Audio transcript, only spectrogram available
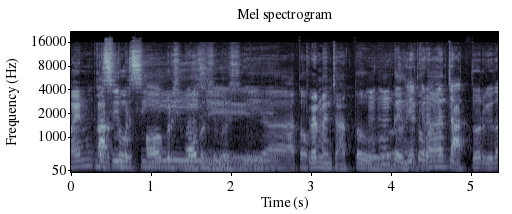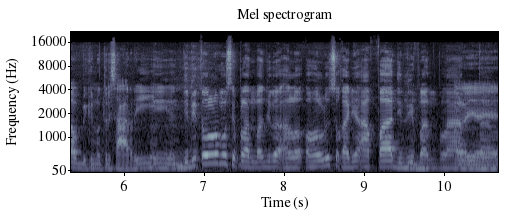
Main Bersih kartu bersih, oh bersih Oh, bersih-bersih. Iya, atau keren main catur Mm-mm, kayak ya gitu kira kan. main catur gitu atau bikin nutrisari Iya, Jadi tuh lu mesti pelan-pelan juga. Halo, oh lu sukanya apa? Jadi pelan-pelan Oh, iya, tahu. iya,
